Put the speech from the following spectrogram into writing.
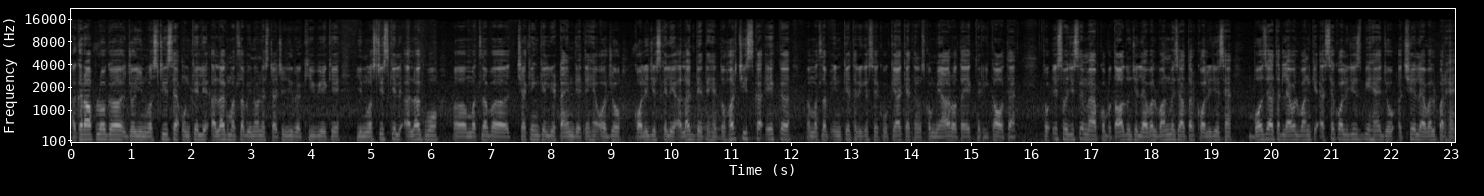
अगर आप लोग जो यूनिवर्सिटीज़ हैं उनके लिए अलग मतलब इन्होंने स्ट्रेटजी रखी हुई है कि यूनिवर्सिटीज़ के लिए अलग वो आ, मतलब चेकिंग के लिए टाइम देते हैं और जो कॉलेजेस के लिए अलग देते हैं तो हर चीज़ का एक मतलब इनके तरीके से एक वो क्या कहते हैं उसको मैार होता है एक तरीका होता है। तो इस वजह से मैं आपको बता दूँ, जो लेवल वन में ज़्यादातर कॉलेजेस हैं, बहुत ज़्यादातर लेवल वन के ऐसे कॉलेजेस भी हैं जो अच्छे लेवल पर हैं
